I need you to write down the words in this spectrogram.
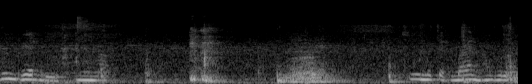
ขึ้นเผ็ดดีนี่มาซื้อมาจากบ้านเขาเลย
